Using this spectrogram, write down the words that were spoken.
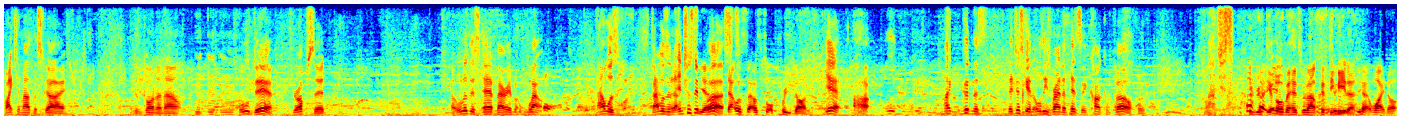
bite him out of the sky. Into the corner now. Mm-mm-mm. Oh dear, drops it. Now, all of this air barrier, but wow, that was that was an interesting yeah, burst. that was that was sort of pre-done. yeah. Ah, ooh. my goodness, they're just getting all these random hits they can't convert off of. Just your overheads without 50 meter. yeah, why not?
